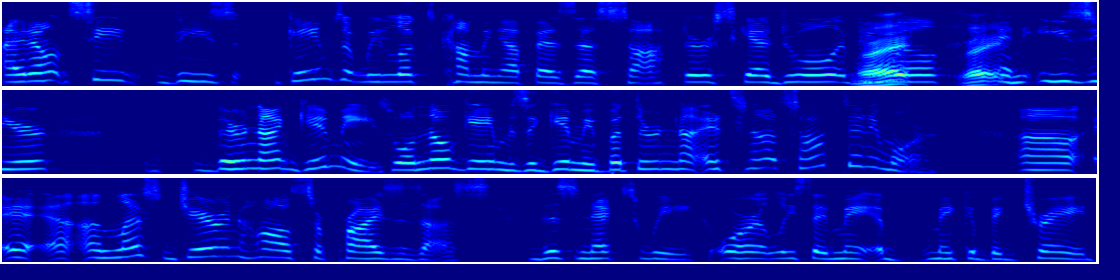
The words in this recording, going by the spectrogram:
I don't see these games that we looked coming up as a softer schedule, if Right, you will, right. and easier. They're not gimmies. Well, no game is a gimme, but they're not. It's not soft anymore. Uh, unless Jaren Hall surprises us this next week, or at least they may make a big trade.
